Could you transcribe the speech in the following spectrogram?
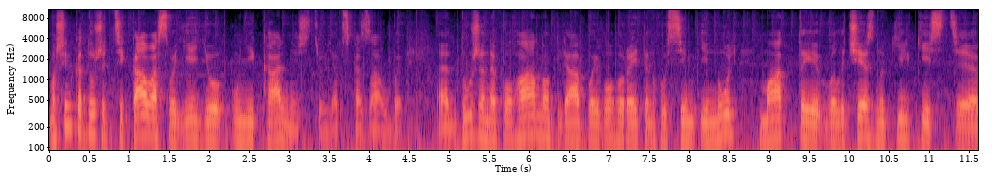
Машинка дуже цікава своєю унікальністю, я б сказав би. Е, Дуже непогано для бойового рейтингу 7.0 мати величезну кількість е,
